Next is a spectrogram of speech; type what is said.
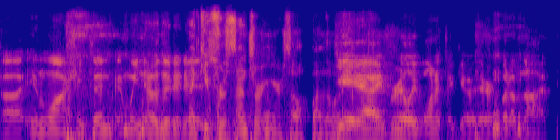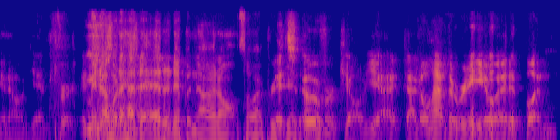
uh, in Washington, and we know that it Thank is. you for censoring yourself, by the way. Yeah, I really wanted to go there, but I'm not. You know, again, for I mean, just, I would have had to edit it, but now I don't, so I appreciate it's it. It's overkill. Yeah, I, I, don't have the radio edit button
